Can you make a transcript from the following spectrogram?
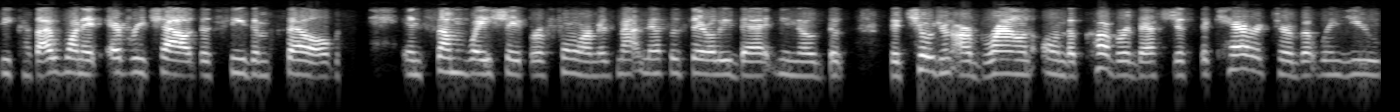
because i wanted every child to see themselves in some way shape or form. It's not necessarily that you know the the children are brown on the cover. That's just the character. But when you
